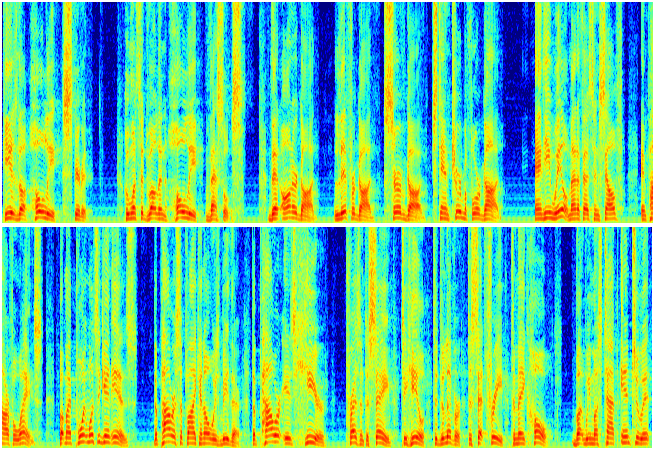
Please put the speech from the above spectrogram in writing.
He is the Holy Spirit who wants to dwell in holy vessels that honor God, live for God, serve God, stand pure before God. And He will manifest Himself in powerful ways. But my point once again is the power supply can always be there. The power is here, present to save, to heal, to deliver, to set free, to make whole. But we must tap into it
